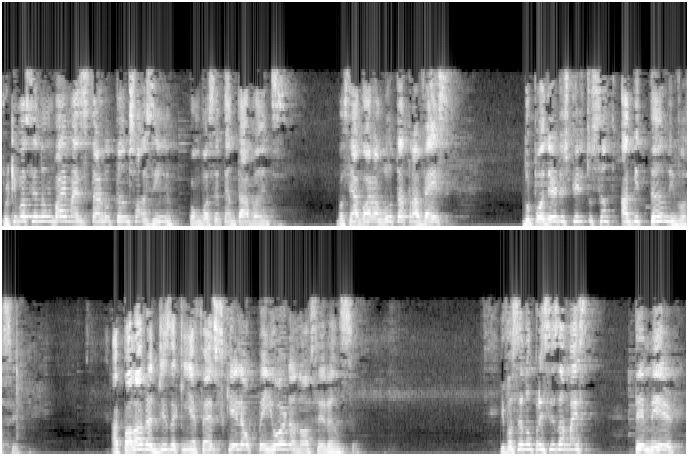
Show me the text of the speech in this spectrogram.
Porque você não vai mais estar lutando sozinho, como você tentava antes. Você agora luta através do poder do Espírito Santo habitando em você. A palavra diz aqui em Efésios que ele é o penhor da nossa herança. E você não precisa mais temer.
